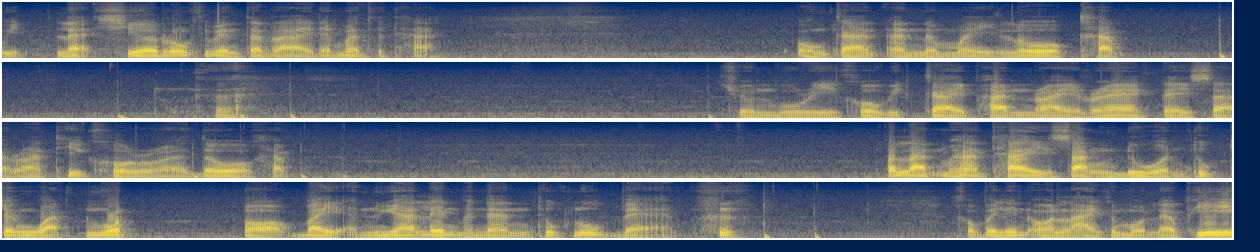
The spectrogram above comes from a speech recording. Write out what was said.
วิด และเชื้อโรคที่เป็นอันตรายได้มาตรฐาน องค์การอนามัยโลกครับชลบุรีโควิดกลายพันธุ์รายแรกในสหรัฐที่โคโลราโดครับปลัดมหาดไทยสั่งด่วนทุกจังหวัดงด ออกใบอนุญาตเล่นพนันทุกรูปแบบ เขาไปเล่นออนไลน์กันหมดแล้วพี่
